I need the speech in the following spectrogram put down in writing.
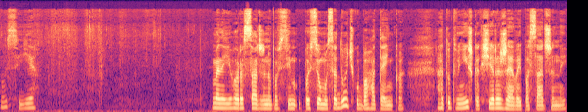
ось є. У мене його розсаджено по, всім, по всьому садочку багатенько, а тут в ніжках ще рожевий посаджений.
